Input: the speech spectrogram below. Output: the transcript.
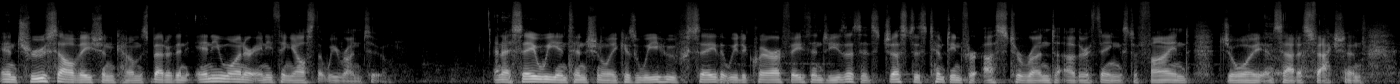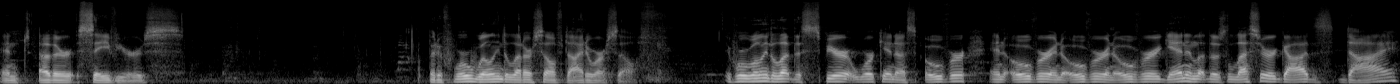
and true salvation comes better than anyone or anything else that we run to. And I say we intentionally because we who say that we declare our faith in Jesus, it's just as tempting for us to run to other things to find joy and satisfaction and other saviors. But if we're willing to let ourselves die to ourselves, if we're willing to let the Spirit work in us over and over and over and over again and let those lesser gods die,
